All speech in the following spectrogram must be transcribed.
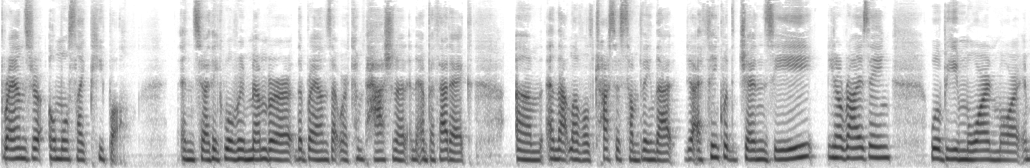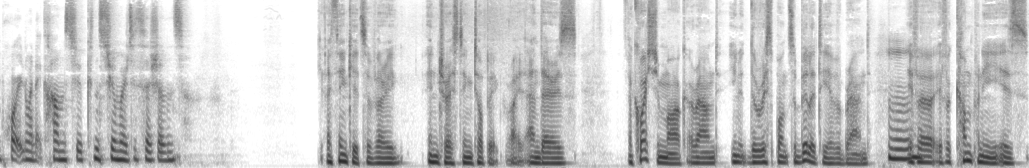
brands are almost like people. And so I think we'll remember the brands that were compassionate and empathetic. Um, and that level of trust is something that I think with Gen Z, you know, rising will be more and more important when it comes to consumer decisions. I think it's a very interesting topic, right? And there is a question mark around you know the responsibility of a brand. If a if a company is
